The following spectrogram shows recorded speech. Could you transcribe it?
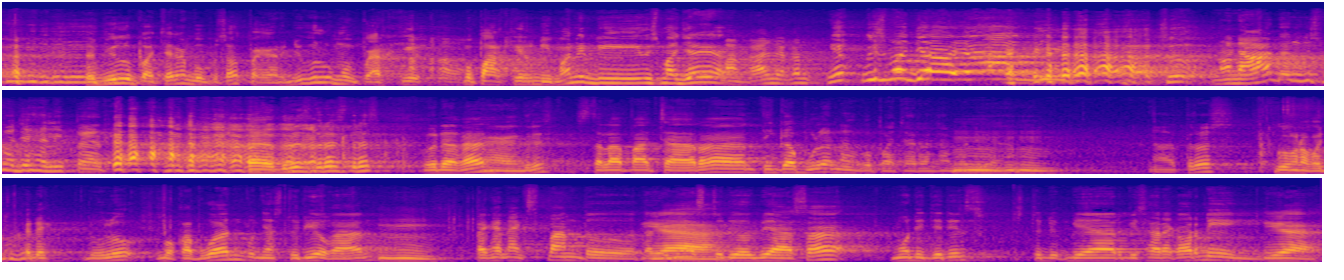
Tapi lu pacaran bawa pesawat PR juga lu mau parkir mau parkir di mana di Wisma Jaya? Makanya kan, ya Wisma Jaya anjing. Mana ada di Wisma Jaya helipad. Eh, terus terus terus. Udah kan? Nah, terus Setelah pacaran, tiga bulan lah gue pacaran sama dia. Nah terus gue ngerokok juga deh. dulu bokap gue kan punya studio kan. Hmm. pengen expand tuh tadinya Iya. studio biasa mau dijadiin studio biar bisa recording Iya.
